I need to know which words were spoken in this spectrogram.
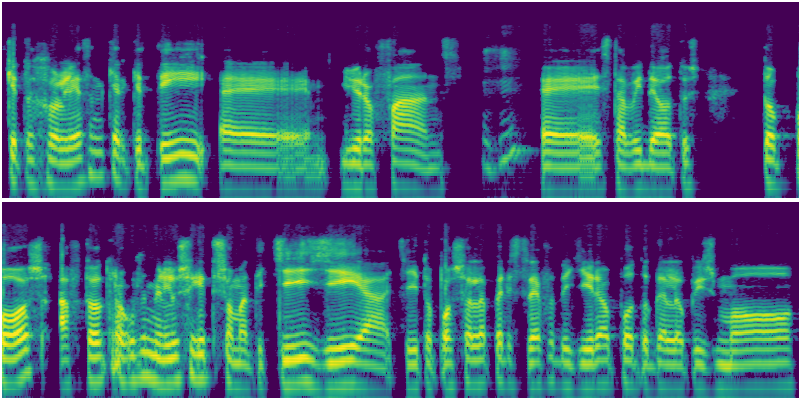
και το σχολίασαν και αρκετοί ε, Eurofans ε, στα βίντεο τους το πώς αυτό το τραγούδι μιλούσε για τη σωματική υγεία και το πώς όλα περιστρέφονται γύρω από τον καλοπισμό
